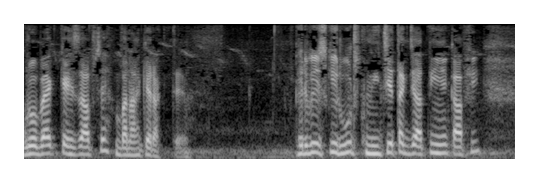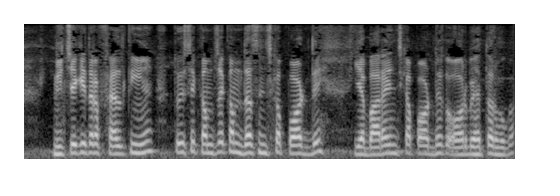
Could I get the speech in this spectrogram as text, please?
ग्रो बैग के हिसाब से बना के रखते हैं। फिर भी इसकी रूट्स नीचे तक जाती हैं काफ़ी। नीचे की तरफ़ फैलती हैं तो इसे कम से कम 10 इंच का पॉट दे या 12 इंच का पॉट दे तो और बेहतर होगा।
